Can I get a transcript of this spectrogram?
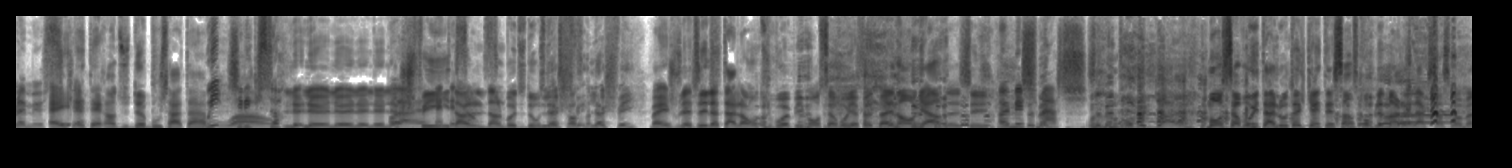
le muscle. Hey, elle était rendue debout sur la table. Oui, j'ai vécu ça. Le, le- le- le- le- Pas la la cheville dans, le- quintessence. dans le bas du dos, Le cheville, le cheville? Ben, je voulais dire le talon, tu vois, puis mon cerveau, il a fait, ben non, regarde, c'est... Un mishmash. C'est bien trop vulgaire. Mon cerveau est à l'hôtel Quintessence, complètement relax en ce moment.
